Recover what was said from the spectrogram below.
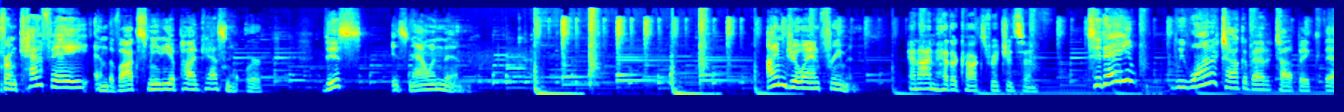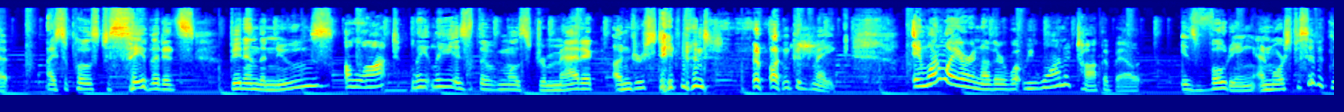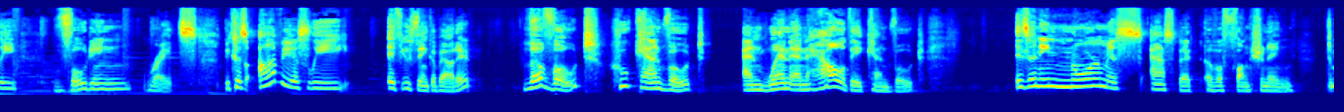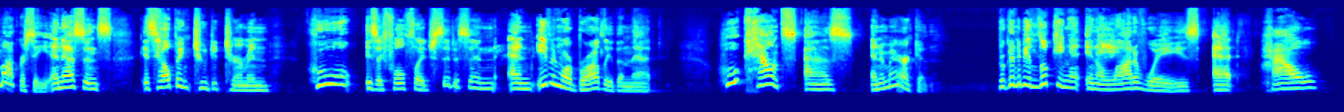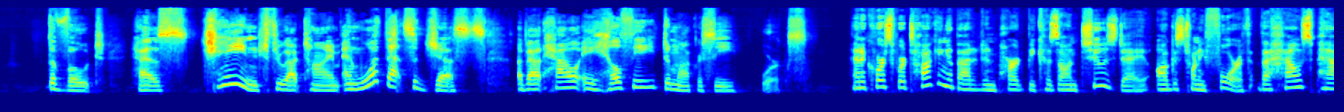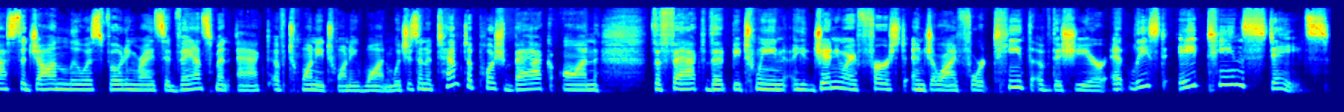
From Cafe and the Vox Media Podcast Network, this is Now and Then. I'm Joanne Freeman. And I'm Heather Cox Richardson. Today, we want to talk about a topic that I suppose to say that it's been in the news a lot lately is the most dramatic understatement one could make. In one way or another, what we want to talk about is voting, and more specifically, voting rights. Because obviously, if you think about it, the vote, who can vote, and when and how they can vote, is an enormous aspect of a functioning democracy. In essence, it's helping to determine who is a full fledged citizen, and even more broadly than that, who counts as an American. We're going to be looking at, in a lot of ways at how the vote has changed throughout time and what that suggests about how a healthy democracy works. And of course, we're talking about it in part because on Tuesday, August 24th, the House passed the John Lewis Voting Rights Advancement Act of 2021, which is an attempt to push back on the fact that between uh, January 1st and July 14th of this year, at least 18 states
